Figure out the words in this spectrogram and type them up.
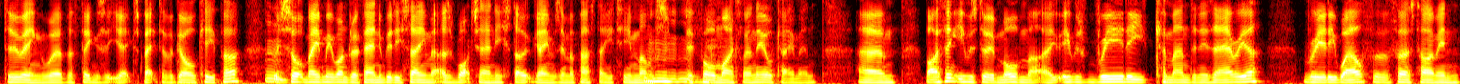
doing were the things that you expect of a goalkeeper, Hmm. which sort of made me wonder if anybody saying that has watched any Stoke games in the past eighteen months before Michael O'Neill came in. Um, but I think he was doing more than that. He was really commanding his area really well for the first time in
